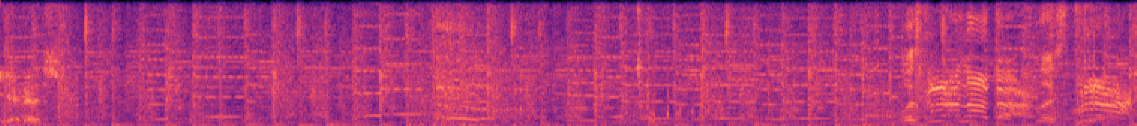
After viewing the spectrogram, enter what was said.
Yes? Граната! Враг!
